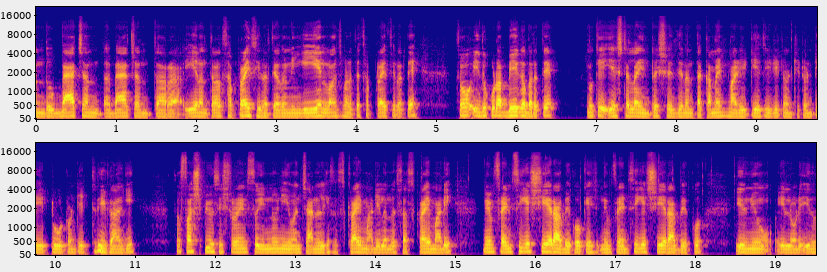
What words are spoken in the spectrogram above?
ಒಂದು ಬ್ಯಾಚ್ ಅಂತ ಬ್ಯಾಚ್ ಅಂತಾರ, ಏನಂತಾರ ಸರ್ಪ್ರೈಸ್ ಇರುತ್ತೆ. ಅದು ನಿಮಗೆ ಏನು ಲಾಂಚ್ ಮಾಡುತ್ತೆ ಸರ್ಪ್ರೈಸ್ ಇರುತ್ತೆ. ಸೊ ಇದು ಕೂಡ ಬೇಗ ಬರುತ್ತೆ. ಓಕೆ ಎಷ್ಟೆಲ್ಲ ಇಂಟ್ರೆಸ್ಟ್ ಇದ್ದೀರಂತ ಕಮೆಂಟ್ ಮಾಡಿ T C T twenty twenty two twenty ತ್ರೀಗಾಗಿ so first P U C students ಇನ್ನೂ ನೀವು ಒಂದು ಚಾನಲ್ಗೆ ಸಬ್ಸ್ಕ್ರೈಬ್ ಮಾಡಿಲ್ಲ ಅಂದರೆ ಸಬ್ಸ್ಕ್ರೈಬ್ ಮಾಡಿ. ನಿಮ್ಮ ಫ್ರೆಂಡ್ಸಿಗೆ ಶೇರ್ ಆಗಬೇಕು ಓಕೆ ನಿಮ್ಮ ಫ್ರೆಂಡ್ಸಿಗೆ ಶೇರ್ ಆಗಬೇಕು. ಇದು ನೀವು ಇಲ್ಲಿ ನೋಡಿ, ಇದು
